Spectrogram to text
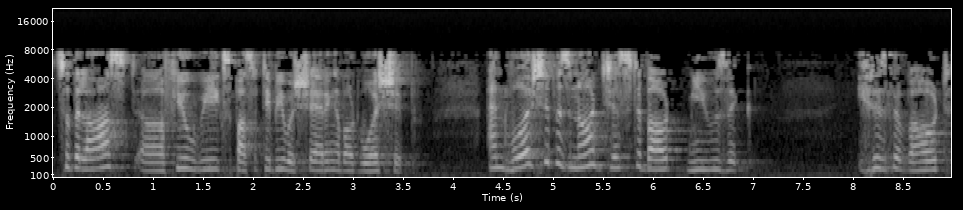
So the last uh, few weeks, Pastor Tibi was sharing about worship. And worship is not just about music. It is about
